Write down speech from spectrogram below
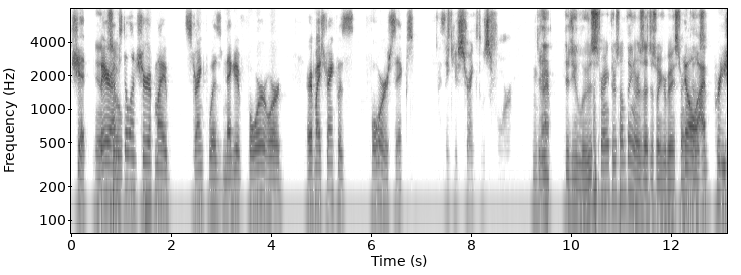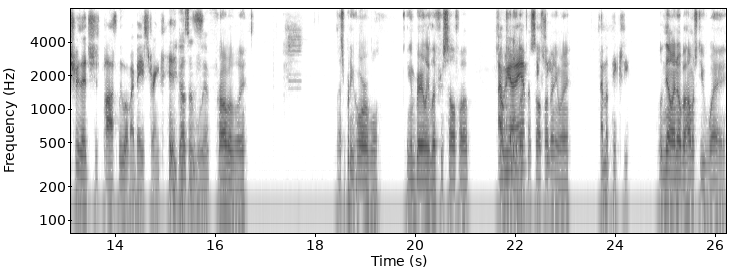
Shit. Yeah, Bear, I'm still unsure if my strength was negative four or or if my strength was four or six. I think your strength was four. Did Okay. you did you lose strength or something, or is that just what your base strength No, is? No, I'm pretty sure that's just possibly what my base strength is. he doesn't lift. Probably. That's pretty horrible. You can barely lift yourself up. I mean, can I you am lift a yourself up pixie. anyway? I'm a pixie. Well, no, I know, but how much do you weigh?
